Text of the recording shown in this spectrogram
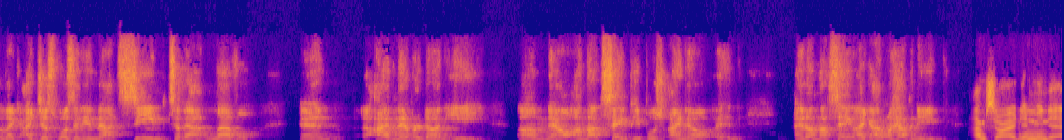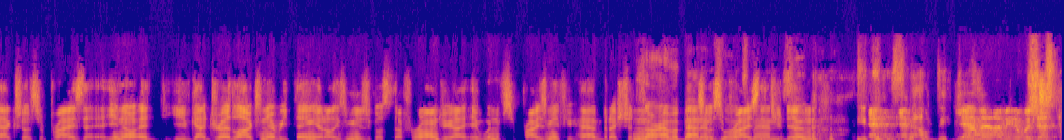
like I just wasn't in that scene to that level. And I've never done E. Um, now I'm not saying people. Sh- I know, and and I'm not saying like I don't have any. I'm sorry, I didn't mean to act so surprised. Uh, You know, it, you've got dreadlocks and everything. You got all these musical stuff around you. I, it wouldn't have surprised me if you had, but I shouldn't. Sorry, I'm a bad so influence, surprised that man. you so didn't. you And- and- Yeah, man. I mean, it was just.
